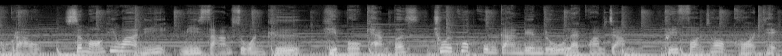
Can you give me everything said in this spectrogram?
ของเรา สมองที่ว่านี้มี 3 ส่วนคือ hippocampus ช่วยควบคุมการเรียนรู้และความจำ prefrontal cortex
